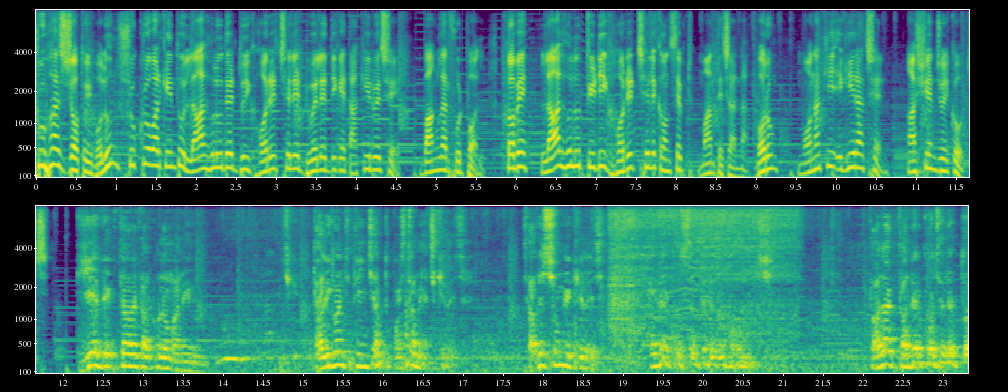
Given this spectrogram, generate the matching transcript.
Subhash যতই বলুন শুক্রবার কিন্তু লাল হলুদের দুই ঘরের ছেলের ডুয়েলের দিকে তাকিয়ে রয়েছে বাংলার ফুটবল। তবে লাল হলুদ টিডি ঘরের ছেলে কনসেপ্ট মানতে চান না বরং মনাকি এগিয়ে রাখছেন আসিয়ান জয় কোচ। গিয়ে দেখতে হবে তার কোনো মানে নেই। টালিগঞ্জ তিন চারটে পাঁচটা ম্যাচ খেলেছে। যাদের সঙ্গে খেলেছে, তাদের কোচের থেকে তো নিচ্ছে। তারা, তাদের কোচেদের তো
